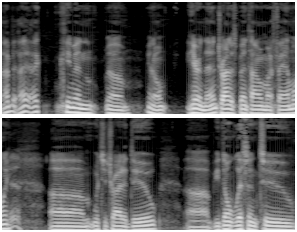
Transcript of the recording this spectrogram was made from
I, I, I came in, um, you know, here and then, trying to spend time with my family, um, which you try to do. Uh, you don't listen to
